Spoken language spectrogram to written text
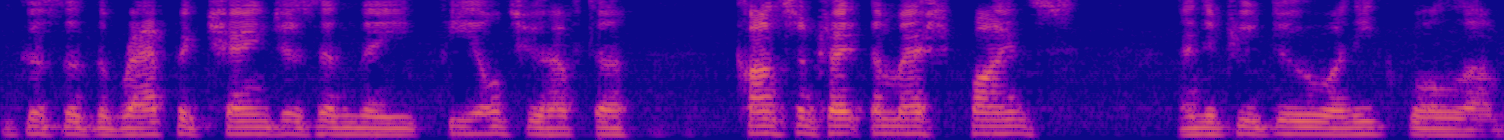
because of the rapid changes in the fields, you have to concentrate the mesh points. And if you do an equal um,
